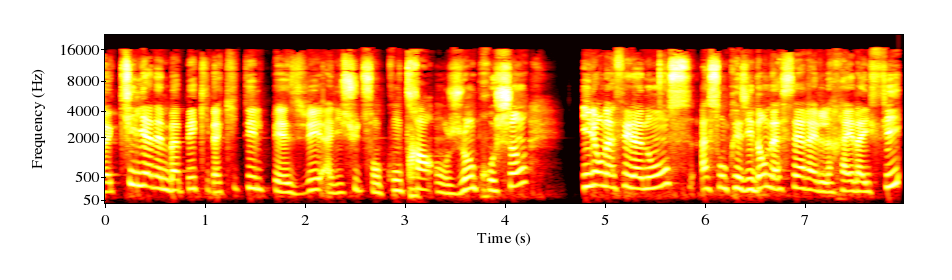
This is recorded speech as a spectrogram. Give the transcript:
Euh, Kylian Mbappé qui va quitter le PSG à l'issue de son contrat en juin prochain. Il en a fait l'annonce à son président Nasser El Khelaifi.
